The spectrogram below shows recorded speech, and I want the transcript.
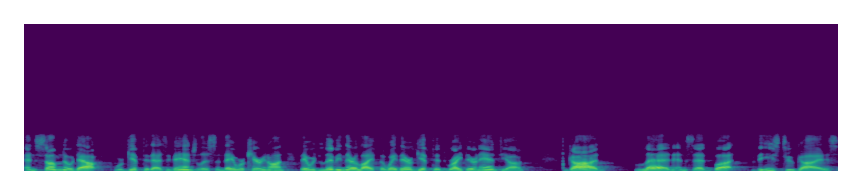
and some, no doubt, were gifted as evangelists and they were carrying on, they were living their life the way they're gifted right there in Antioch, God led and said, But these two guys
